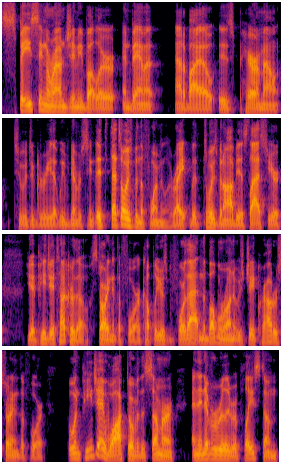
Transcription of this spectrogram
spacing around Jimmy Butler and Bam Adebayo is paramount to a degree that we've never seen. It's that's always been the formula, right? It's always been obvious. Last year, you had PJ Tucker though starting at the four. A couple years before that, in the bubble run, it was Jae Crowder starting at the four. But when PJ walked over the summer and they never really replaced him,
